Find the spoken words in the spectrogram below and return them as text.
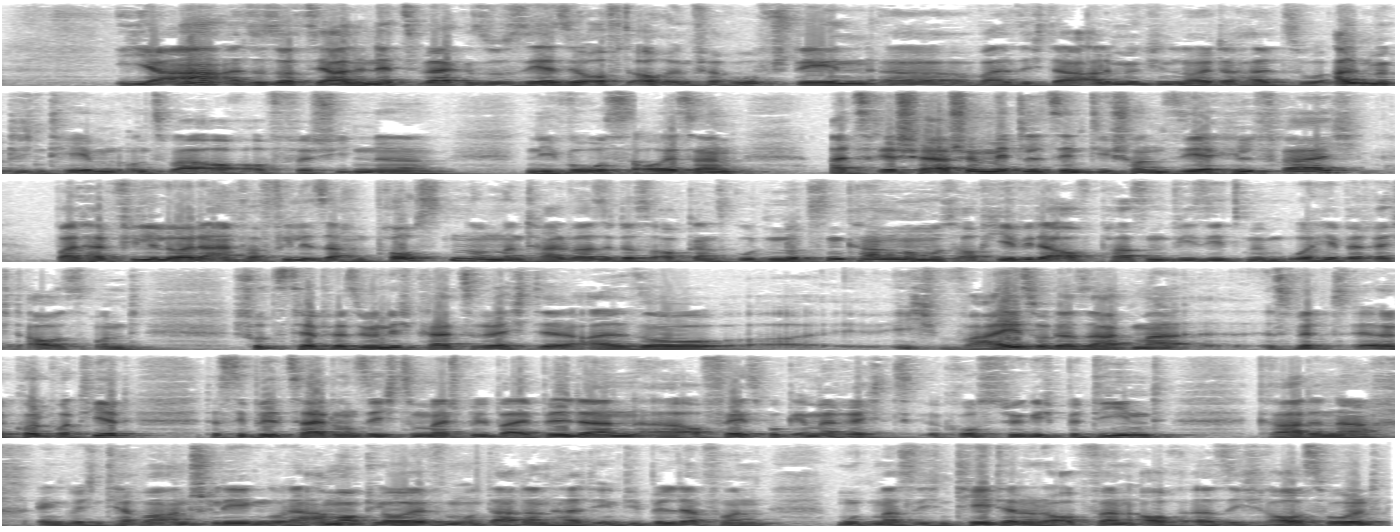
Ja, also soziale Netzwerke so sehr, sehr oft auch in Verruf stehen, äh, weil sich da alle möglichen Leute halt zu allen möglichen Themen und zwar auch auf verschiedene Niveaus äußern. Als Recherchemittel sind die schon sehr hilfreich, weil halt viele Leute einfach viele Sachen posten und man teilweise das auch ganz gut nutzen kann. Man muss auch hier wieder aufpassen, wie sieht's mit dem Urheberrecht aus und Schutz der Persönlichkeitsrechte. Also äh, ich weiß oder sag mal, es wird äh, kolportiert, dass die Bildzeitung sich zum Beispiel bei Bildern äh, auf Facebook immer recht großzügig bedient, gerade nach irgendwelchen Terroranschlägen oder Amokläufen und da dann halt eben die Bilder von mutmaßlichen Tätern oder Opfern auch äh, sich rausholt.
